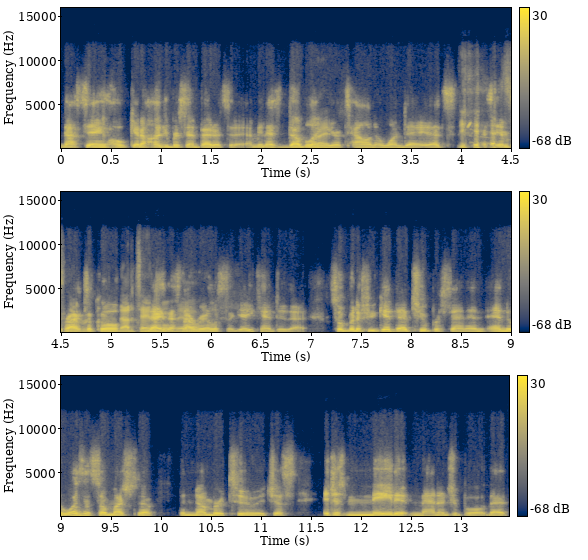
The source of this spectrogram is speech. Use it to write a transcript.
not saying, "Oh, get 100% better today." I mean, that's doubling right. your talent in one day. That's that's impractical. Not attainable, that, that's yeah. not realistic. Yeah, you can't do that. So, but if you get that 2% and and it wasn't so much the the number 2, it just it just made it manageable that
